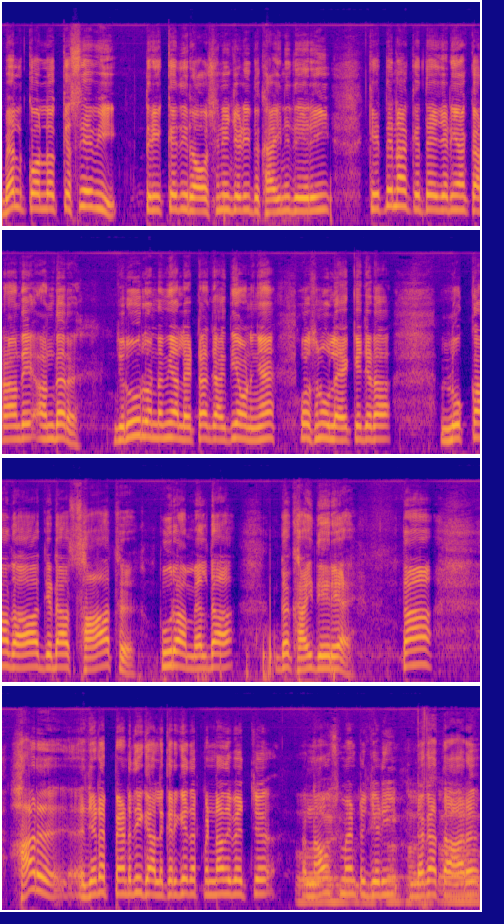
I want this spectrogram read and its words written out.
ਬਿਲਕੁਲ ਕਿਸੇ ਵੀ ਤਰੀਕੇ ਦੀ ਰੌਸ਼ਨੀ ਜਿਹੜੀ ਦਿਖਾਈ ਨਹੀਂ ਦੇ ਰਹੀ। ਕਿਤੇ ਨਾ ਕਿਤੇ ਜਿਹੜੀਆਂ ਘਰਾਂ ਦੇ ਅੰਦਰ ਜ਼ਰੂਰ ਉਹਨਾਂ ਦੀਆਂ ਲਾਈਟਾਂ ਜਗਦੀਆਂ ਹੋਣੀਆਂ। ਉਸ ਨੂੰ ਲੈ ਕੇ ਜਿਹੜਾ ਲੋਕਾਂ ਦਾ ਜਿਹੜਾ ਸਾਥ ਪੂਰਾ ਮਿਲਦਾ ਦਿਖਾਈ ਦੇ ਰਿਹਾ ਹੈ। ਤਾਂ ਹਰ ਜਿਹੜੇ ਪਿੰਡ ਦੀ ਗੱਲ ਕਰੀਏ ਤਾਂ ਪਿੰਡਾਂ ਦੇ ਵਿੱਚ ਅਨਾਉਂਸਮੈਂਟ ਜਿਹੜੀ ਲਗਾਤਾਰ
